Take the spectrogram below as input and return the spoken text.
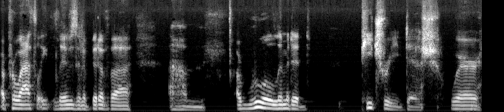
a pro athlete lives in a bit of a um, a rule limited petri dish where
